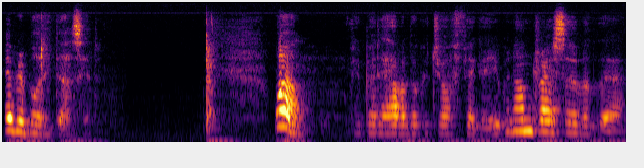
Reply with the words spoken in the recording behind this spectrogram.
Everybody does it. Well, you better have a look at your figure. You can undress over there.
